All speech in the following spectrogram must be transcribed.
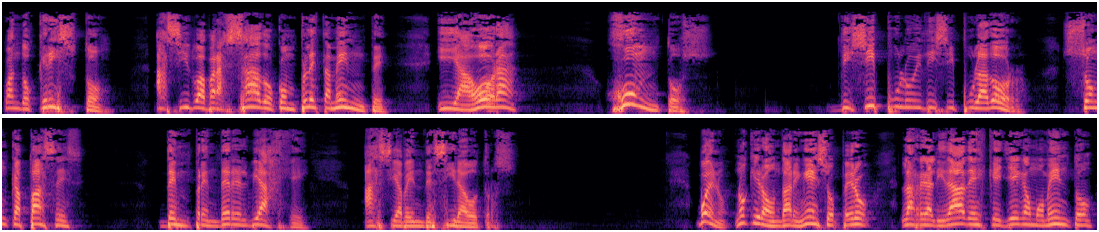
cuando Cristo ha sido abrazado completamente y ahora juntos discípulo y discipulador son capaces de emprender el viaje hacia bendecir a otros. Bueno, no quiero ahondar en eso, pero la realidad es que llega un momento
